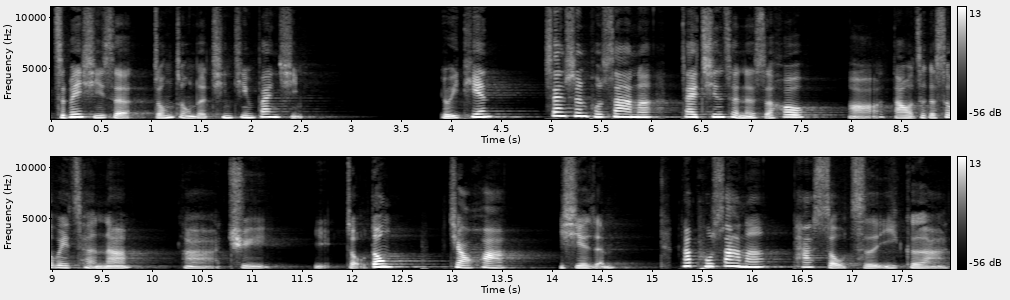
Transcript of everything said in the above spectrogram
慈悲喜舍种种的清净梵行。有一天，善顺菩萨呢，在清晨的时候啊，到这个社会城呢啊去走动，教化一些人。那菩萨呢，他手持一个啊，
